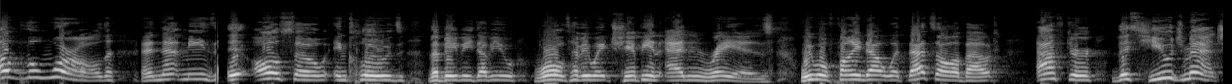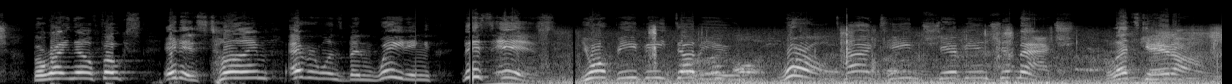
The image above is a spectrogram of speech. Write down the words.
of the World. And that means it also includes the BBW World Heavyweight Champion Adin Reyes. We will find out what that's all about after this huge match. But right now, folks, it is time. Everyone's been waiting. This is your BBW World Tag Team Championship match. Let's get on.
